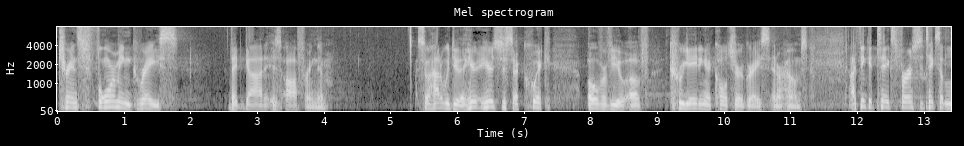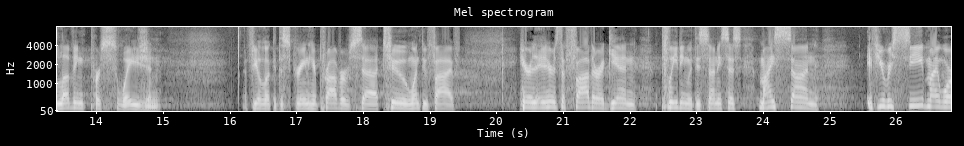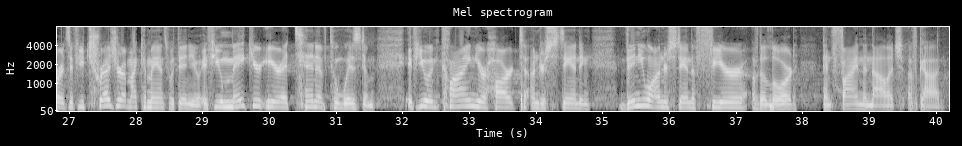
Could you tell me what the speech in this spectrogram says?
transforming grace that God is offering them. So, how do we do that? Here, here's just a quick overview of creating a culture of grace in our homes. I think it takes first, it takes a loving persuasion. If you look at the screen here, Proverbs uh, 2 1 through 5. Here, here's the father again pleading with his son. He says, My son, if you receive my words, if you treasure up my commands within you, if you make your ear attentive to wisdom, if you incline your heart to understanding, then you will understand the fear of the Lord and find the knowledge of God.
